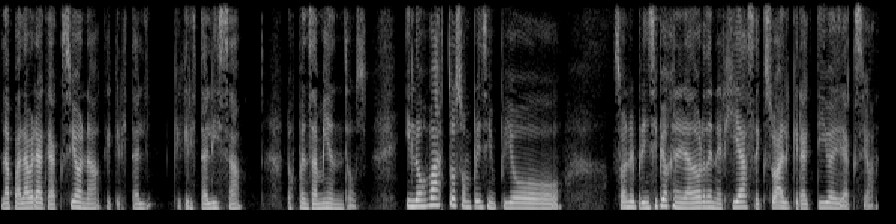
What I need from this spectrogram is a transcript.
la palabra que acciona, que, que cristaliza, los pensamientos. Y los bastos son, el principio generador de energía sexual, creativa y de acción.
